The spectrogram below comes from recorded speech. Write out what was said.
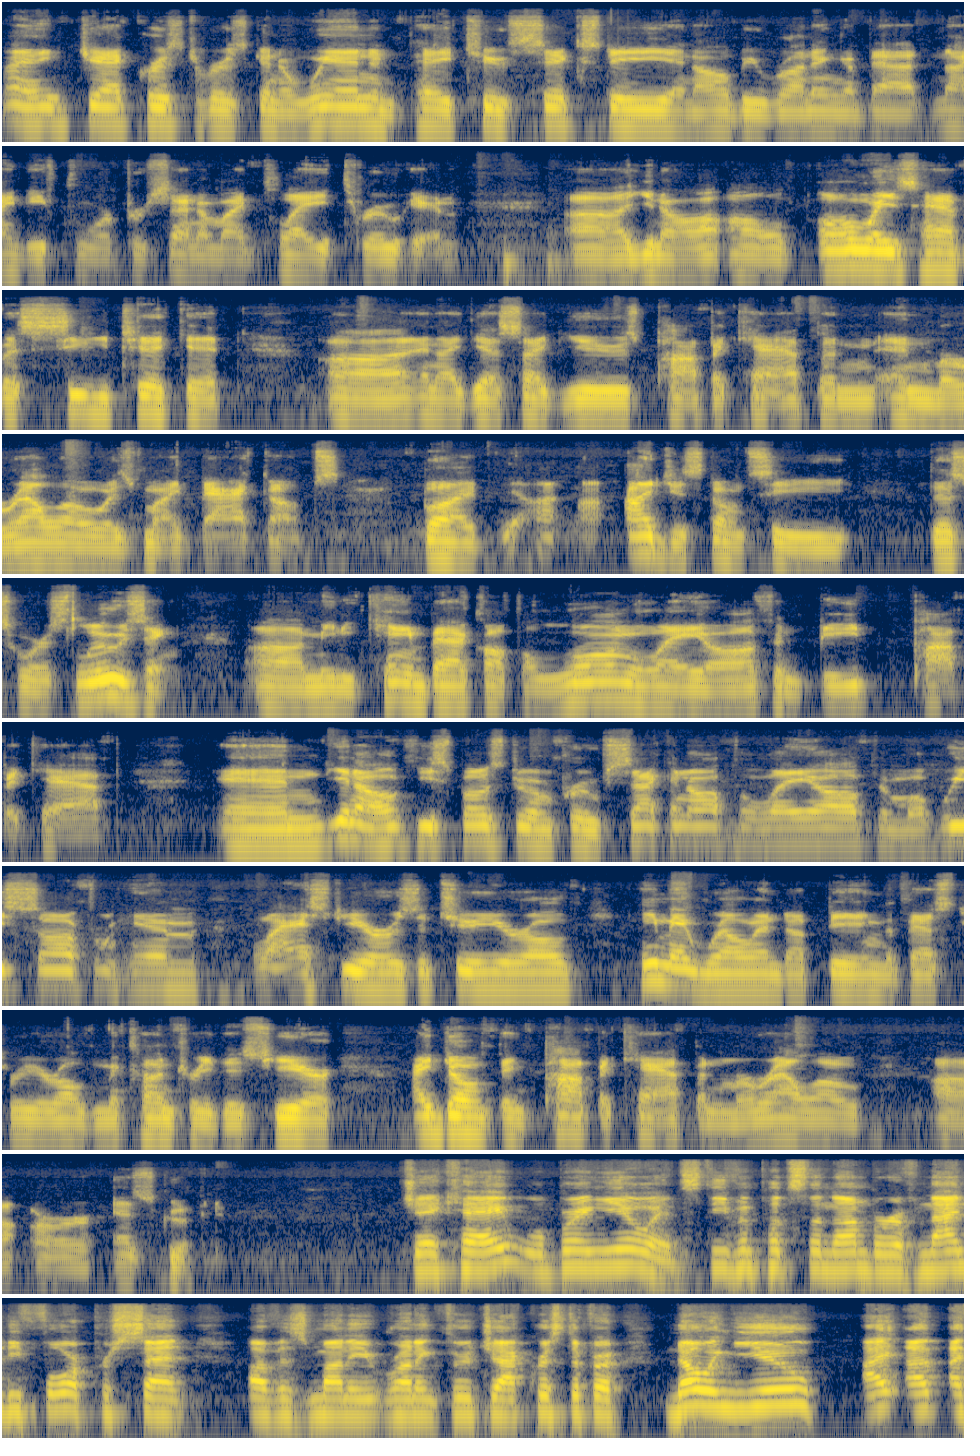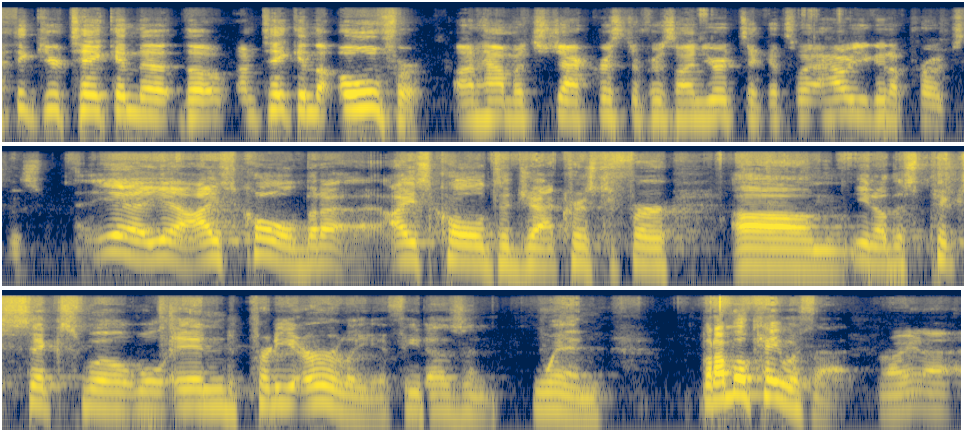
I think Jack Christopher is going to win and pay 260, and I'll be running about 94% of my play through him. Uh, you know, I'll always have a C ticket, uh, and I guess I'd use Pappacap and, and Morello as my backups. But I, I just don't see this horse losing. Uh, I mean, he came back off a long layoff and beat Pappacap and, you know, he's supposed to improve second off the layoff. And what we saw from him last year as a two year old, he may well end up being the best three year old in the country this year. I don't think Pappacap and Morello uh, are as good. JK, we'll bring you in. Steven puts the number of 94% of his money running through Jack Christopher. Knowing you, I, I, I think you're taking the the I'm taking the over on how much Jack Christopher's on your tickets. How are you going to approach this? Yeah, yeah, ice cold, but uh, ice cold to Jack Christopher. Um, you know, this pick six will will end pretty early if he doesn't win, but I'm okay with that, right? Uh,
